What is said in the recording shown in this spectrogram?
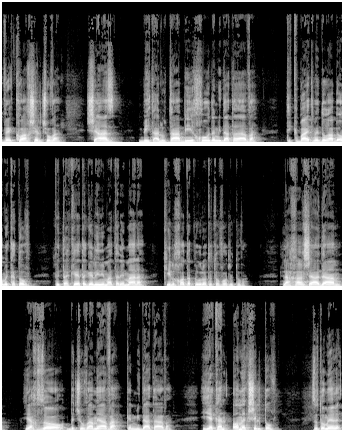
וכוח של תשובה, שאז בהתעלותה בייחוד למידת האהבה, תקבע את מדורה בעומק הטוב, ותכה את הגלים ממטה למעלה, כהלכות הפעולות הטובות לטובה. לאחר שהאדם יחזור בתשובה מאהבה, כן, מידת האהבה, יהיה כאן עומק של טוב. זאת אומרת,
